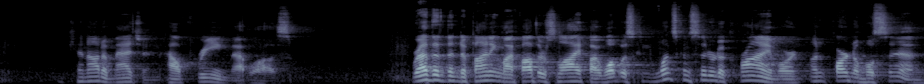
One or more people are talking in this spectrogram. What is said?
You cannot imagine how freeing that was. Rather than defining my father's life by what was once considered a crime or an unpardonable sin,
